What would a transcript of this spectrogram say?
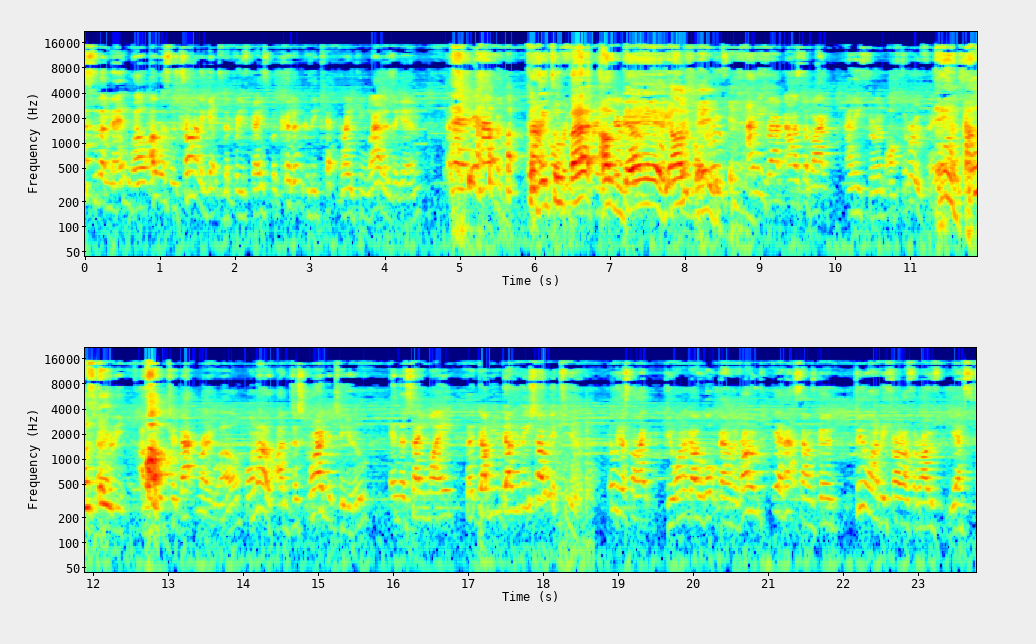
As for the men, well, Otis was trying to get to the briefcase but couldn't because he kept breaking ladders again. And then it happened. 'Cause he Baron too Corbin fat? I'm dead. Mysterio, and he Y'all threw off the shady. roof, And he grabbed Aleister Black and he threw him off the roof. And Damn, wasn't really I've pictured that very well. Well, no, I've described it to you in the same way that WWE showed it to you. It was just like, do you want to go walk down the road? Yeah, that sounds good. Do you want to be thrown off the rope? Yes.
